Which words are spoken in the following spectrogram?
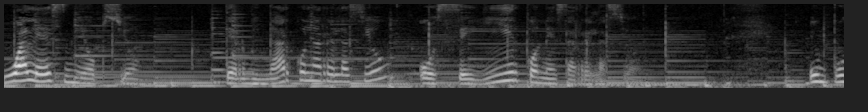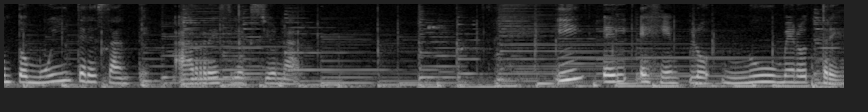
¿Cuál es mi opción? ¿Terminar con la relación o seguir con esa relación? Un punto muy interesante a reflexionar. Y el ejemplo número 3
